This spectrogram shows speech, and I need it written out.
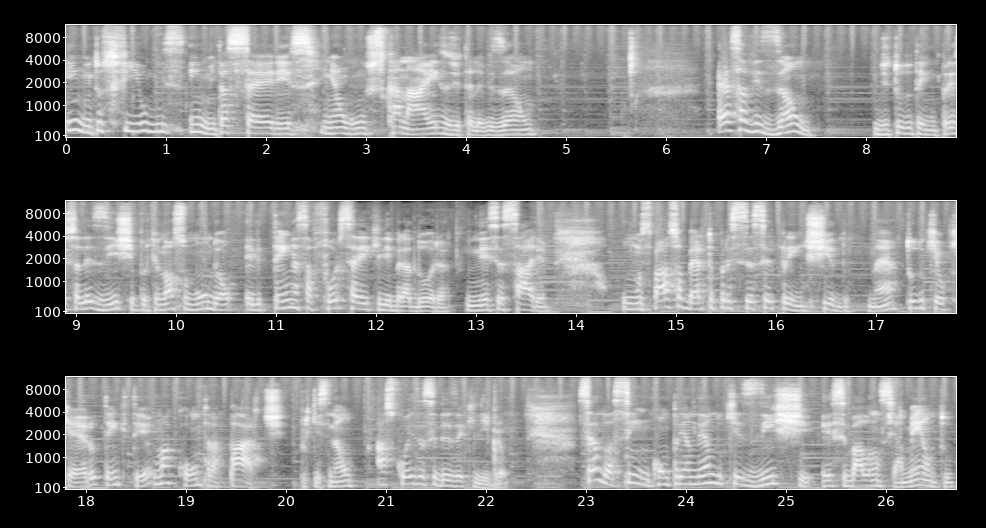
em muitos filmes, em muitas séries, em alguns canais de televisão. Essa visão de tudo tem um preço, ela existe porque o nosso mundo é ele tem essa força equilibradora necessária. Um espaço aberto precisa ser preenchido, né? Tudo que eu quero tem que ter uma contraparte, porque senão as coisas se desequilibram. Sendo assim, compreendendo que existe esse balanceamento,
